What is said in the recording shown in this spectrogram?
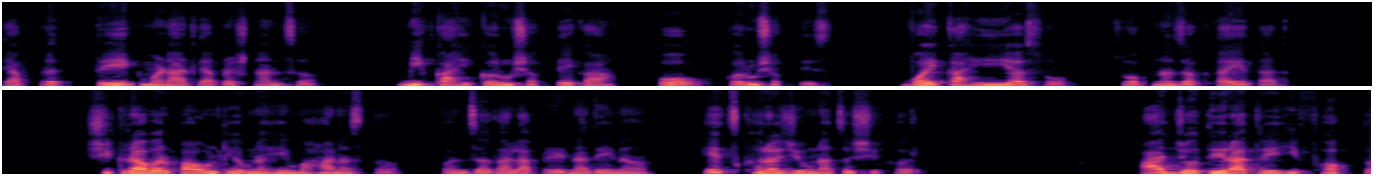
त्या प्रत्येक मनातल्या प्रश्नांचं. मी काही करू शकते का? हो करू शकतेस. वय काहीही असो स्वप्न जगता येतात. शिखरावर पाऊल ठेवणं हे महान असतं पण जगाला प्रेरणा देणं हेच खरं जीवनाचं शिखर. आज ज्योतिरात्री ही फक्त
